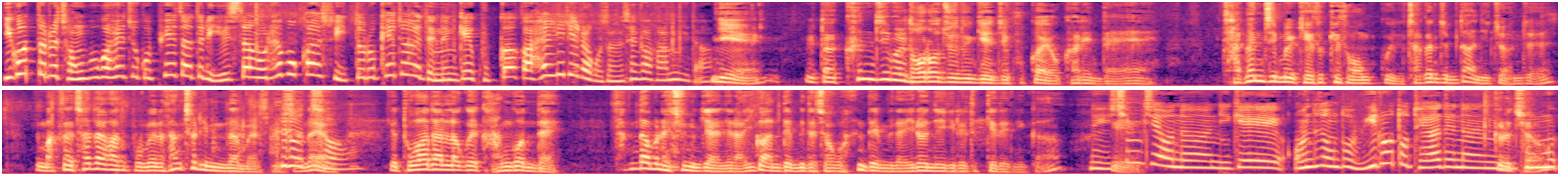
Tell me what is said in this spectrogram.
이것들을 정부가 해주고 피해자들이 일상을 회복할 수 있도록 해줘야 되는 게 국가가 국가가 할 일이라고 저는 생각을 합니다. 예. 일단 큰 짐을 덜어주는 게 이제 국가 역할인데 작은 짐을 계속해서 얹고 있는 작은 짐도 아니죠, 이제. 막상 찾아가서 보면 상처를 입는다는 말씀이잖아요. 그렇죠. 도와달라고 해간 건데 상담을 해주는 게 아니라 이거 안 됩니다, 저거 안 됩니다 이런 얘기를 듣게 되니까. 네, 예. 심지어는 이게 어느 정도 위로도 돼야 되는 그렇죠.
